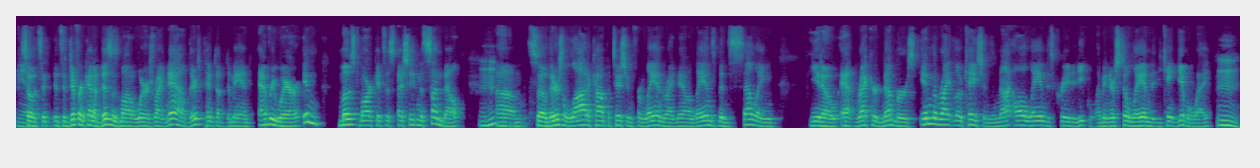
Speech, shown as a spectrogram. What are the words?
yeah. so it's a, it's a different kind of business model whereas right now there's pent up demand everywhere in most markets especially in the sun belt mm-hmm. um, so there's a lot of competition for land right now and land's been selling you know, at record numbers in the right locations. And not all land is created equal. I mean, there's still land that you can't give away, mm.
